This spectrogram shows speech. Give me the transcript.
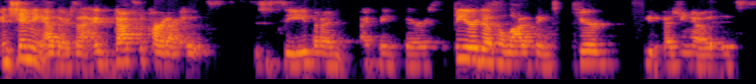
And shaming others. I, that's the part I hate see, but I, I think there's fear does a lot of things. Fear, as you know, it's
